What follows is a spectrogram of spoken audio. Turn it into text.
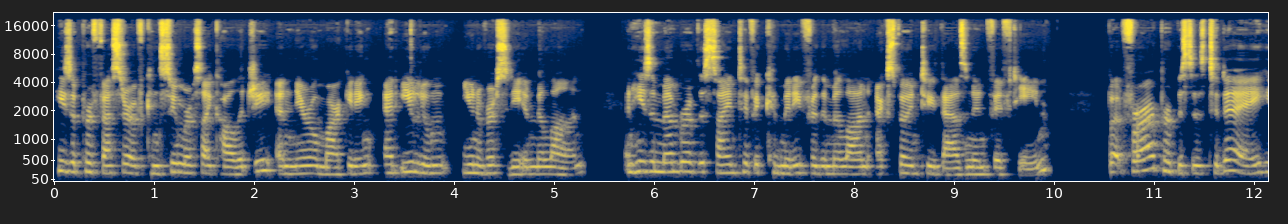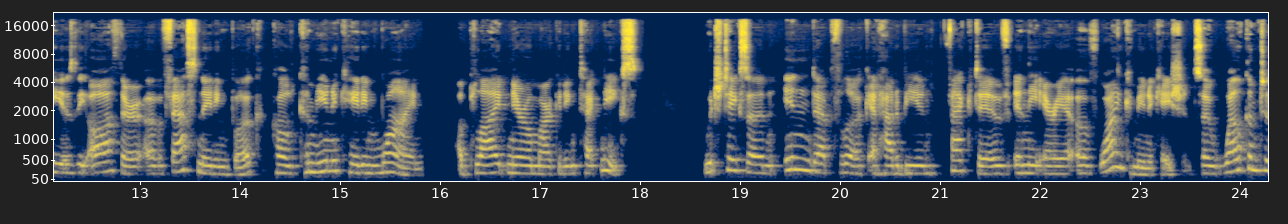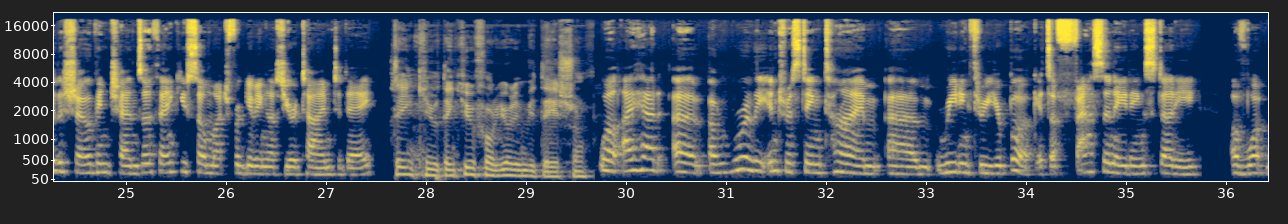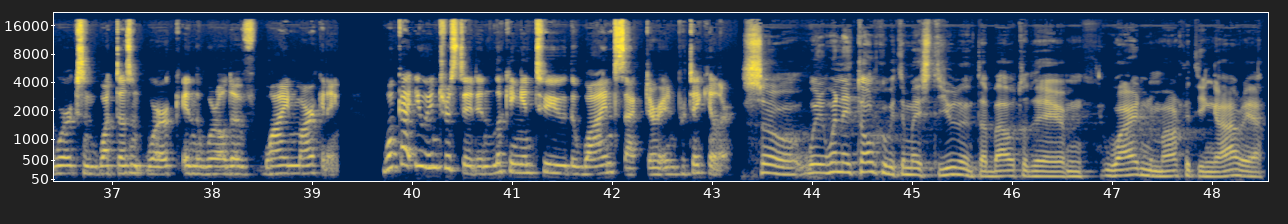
He's a professor of consumer psychology and neuromarketing at IULM University in Milan, and he's a member of the scientific committee for the Milan Expo in 2015. But for our purposes today, he is the author of a fascinating book called Communicating Wine Applied Neuromarketing Techniques, which takes an in depth look at how to be effective in the area of wine communication. So, welcome to the show, Vincenzo. Thank you so much for giving us your time today. Thank you. Thank you for your invitation. Well, I had a, a really interesting time um, reading through your book. It's a fascinating study of what works and what doesn't work in the world of wine marketing. What got you interested in looking into the wine sector in particular? So, when I talk with my student about the um, wine marketing area,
